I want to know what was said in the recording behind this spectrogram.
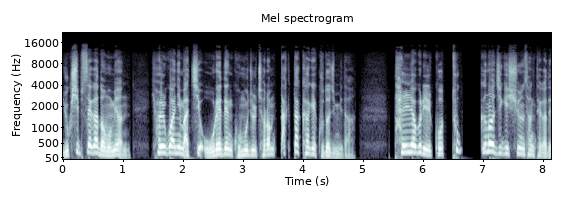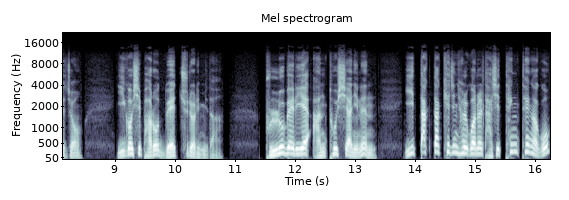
60세가 넘으면 혈관이 마치 오래된 고무줄처럼 딱딱하게 굳어집니다. 탄력을 잃고 툭 끊어지기 쉬운 상태가 되죠. 이것이 바로 뇌출혈입니다. 블루베리의 안토시아닌은 이 딱딱해진 혈관을 다시 탱탱하고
